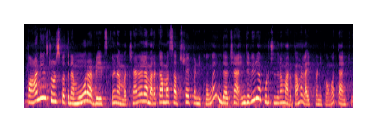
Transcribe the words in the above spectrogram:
பாண்டியன் ஸ்டோர்ஸ் பற்றின மோர் அப்டேட்ஸ்க்கு நம்ம சேனலை மறக்காமல் சப்ஸ்கிரைப் பண்ணிக்கோங்க. இந்த சே இந்த வீடியோ பிடிச்சிருந்துன்னா மறக்காமல் லைக் பண்ணிக்கோங்க. தேங்க்யூ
